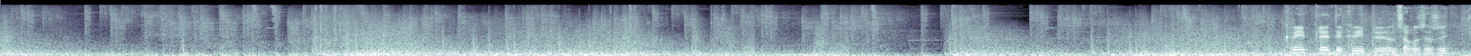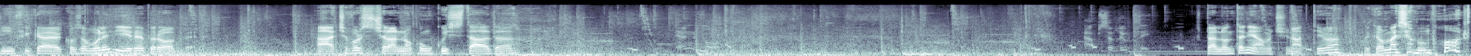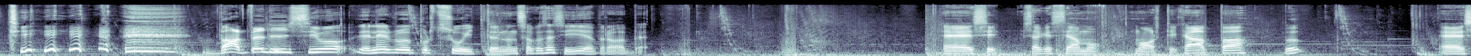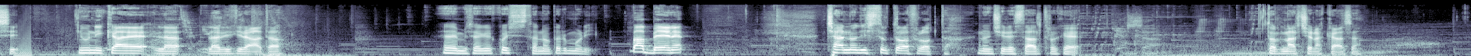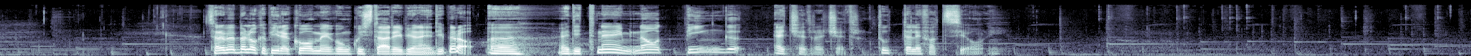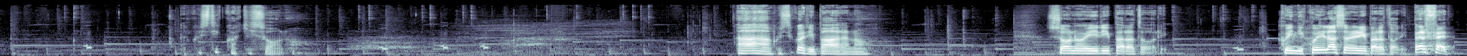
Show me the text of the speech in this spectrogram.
Crippled, crippled, non so cosa significa, cosa vuole dire, però va bene. Ah, cioè forse ce l'hanno conquistata? Aspetta, allontaniamoci un attimo, eh, perché ormai siamo morti. Va benissimo. The Neighborhood Pursuit, non so cosa sia, però vabbè. Eh sì, mi sa che siamo morti. K. Boh. Eh sì. L'unica è la, la ritirata. Eh, mi sa che questi stanno per morire. Va bene. Ci hanno distrutto la flotta. Non ci resta altro che tornarcene a casa. Sarebbe bello capire come conquistare i pianeti, però eh, edit name, note, ping, eccetera, eccetera. Tutte le fazioni. Questi qua chi sono? Ah, questi qua riparano. Sono i riparatori. Quindi quelli là sono i riparatori. Perfetto.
